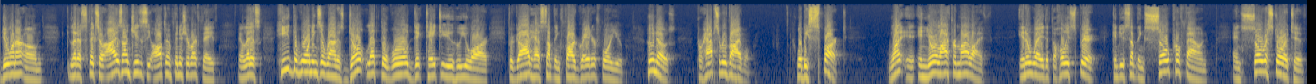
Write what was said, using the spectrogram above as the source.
do on our own. Let us fix our eyes on Jesus, the author and finisher of our faith, and let us heed the warnings around us. Don't let the world dictate to you who you are, for God has something far greater for you. Who knows? Perhaps a revival will be sparked one, in your life or my life in a way that the Holy Spirit can do something so profound and so restorative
